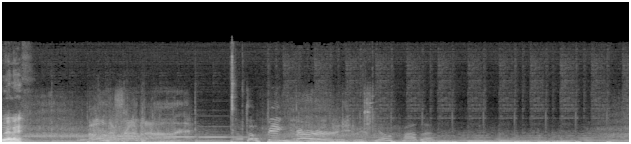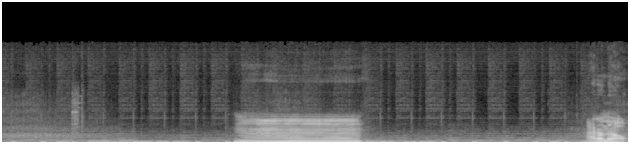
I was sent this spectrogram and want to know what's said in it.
Really? The front lawn. The big bird. No problem. Hmm. I don't know.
